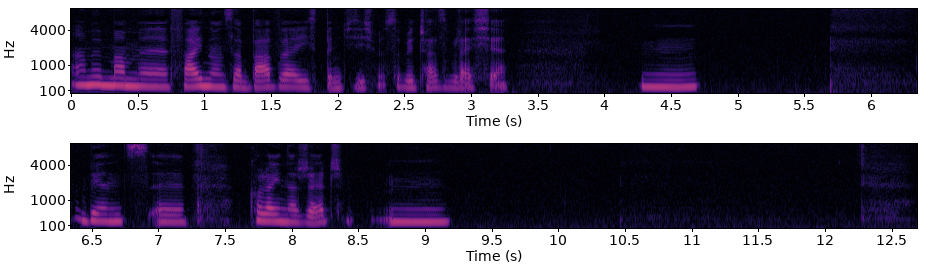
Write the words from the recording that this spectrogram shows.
a my mamy fajną zabawę i spędziliśmy sobie czas w lesie. Mm. Więc e, kolejna rzecz. Mm. E,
